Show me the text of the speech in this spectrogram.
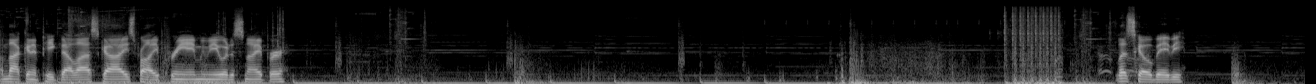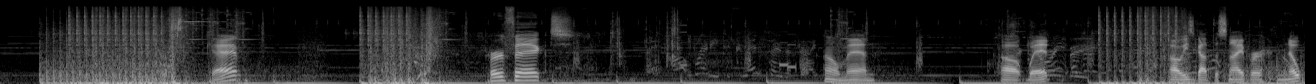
I'm not gonna peek that last guy. He's probably pre-aiming me with a sniper. Let's go, baby. Okay. Perfect. Oh, man. Oh, wait. Oh, he's got the sniper. Nope.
